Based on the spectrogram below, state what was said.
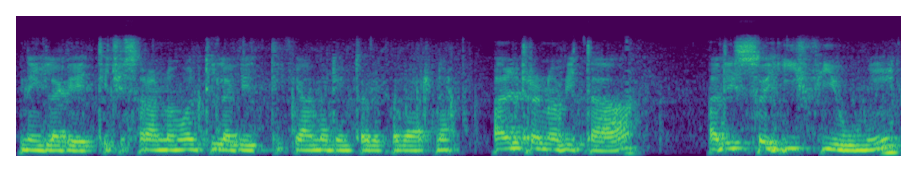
nei laghetti. Ci saranno molti laghetti che hanno dentro le caverne. Altre novità, adesso i fiumi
